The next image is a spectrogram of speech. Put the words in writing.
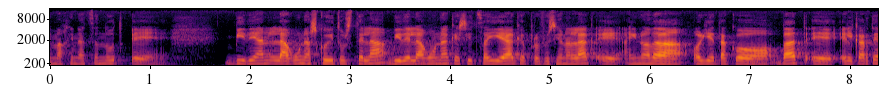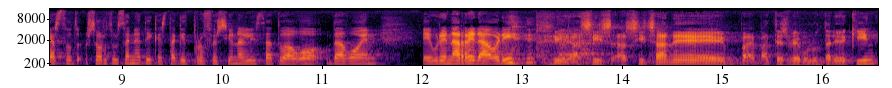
imaginatzen dut, e, bidean lagun asko dituztela, bide lagunak, ezitzaileak, profesionalak, e, hainoa da horietako bat, e, elkartea sortu zenetik ez dakit profesionalizatuago dagoen euren harrera hori. Hasi zan e, batez be voluntarioekin,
